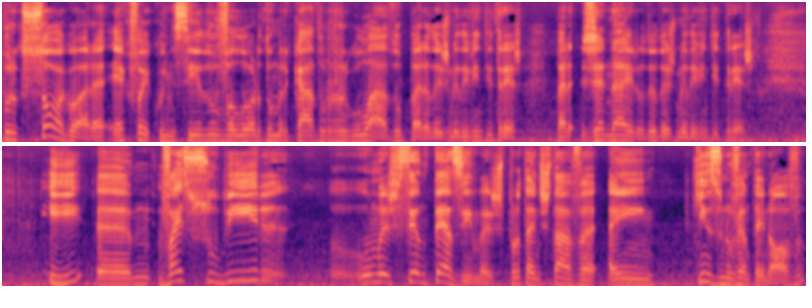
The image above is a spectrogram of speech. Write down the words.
Porque só agora é que foi conhecido o valor do mercado regulado para 2023, para janeiro de 2023. E um, vai subir umas centésimas, portanto estava em 15,99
